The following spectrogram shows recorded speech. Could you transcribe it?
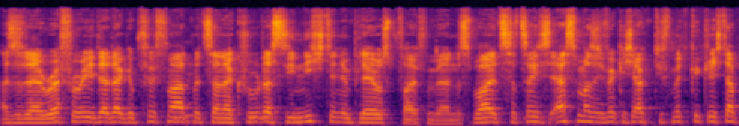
Also der Referee, der da gepfiffen hat mit seiner Crew, dass die nicht in den Playoffs pfeifen werden. Das war jetzt tatsächlich das erste Mal, dass ich wirklich aktiv mitgekriegt habe,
